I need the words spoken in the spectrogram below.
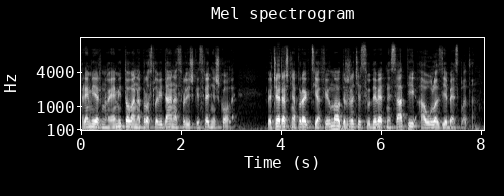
Premijerno je emitovan na proslavi dana Svrljiške srednje škole. Večerašnja projekcija filma održat će se u 19 sati, a ulaz je besplatan.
